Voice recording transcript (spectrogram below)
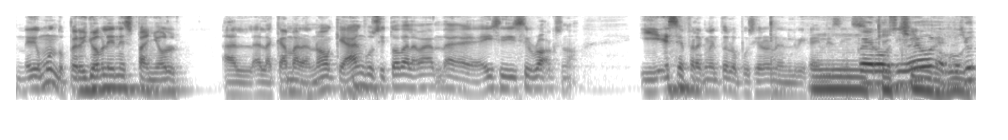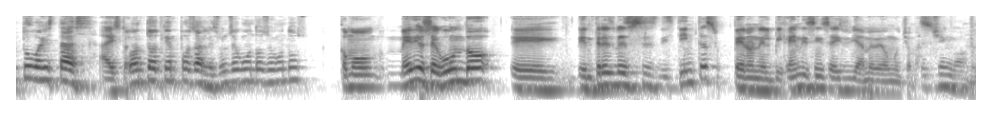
medio mundo, pero yo hablé en español a la cámara, ¿no? Que Angus y toda la banda, eh, ACDC Rocks, ¿no? Y ese fragmento lo pusieron en el behind the scenes. Mm. Pero Qué si veo chingón. en YouTube, ahí estás. Ahí estoy. ¿Cuánto tiempo sales? ¿Un segundo, dos segundos? Como medio segundo eh, en tres veces distintas, pero en el behind the scenes ahí ya me veo mucho Qué más. chingón. Ujú,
